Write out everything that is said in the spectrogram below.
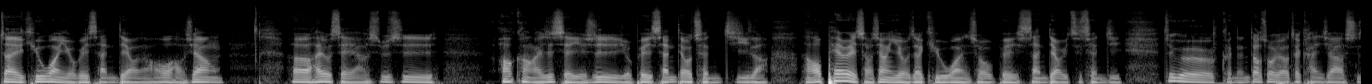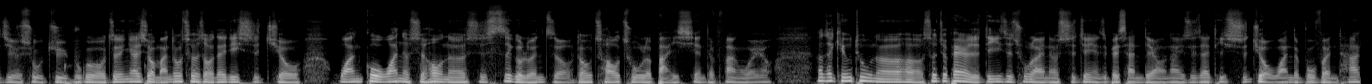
在 Q one 有被删掉，然后好像呃还有谁啊？是不是？阿康还是谁也是有被删掉成绩啦，然后 Paris 好像也有在 Q1 的时候被删掉一次成绩，这个可能到时候要再看一下实际的数据。不过这应该是有蛮多车手在第十九弯过弯的时候呢，是四个轮子哦都超出了白线的范围哦。那在 Q2 呢，呃，Sergio Paris 第一次出来呢，时间也是被删掉，那也是在第十九弯的部分，他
